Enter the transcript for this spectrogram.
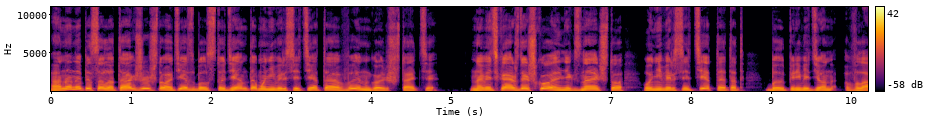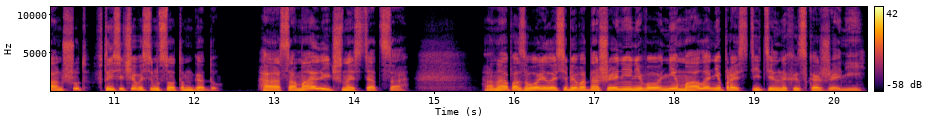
Она написала также, что отец был студентом университета в Ингольштадте. Но ведь каждый школьник знает, что университет этот был переведен в Ланшут в 1800 году. А сама личность отца... Она позволила себе в отношении него немало непростительных искажений.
